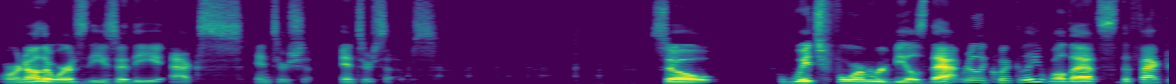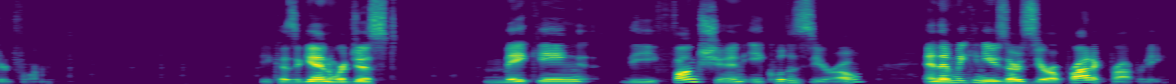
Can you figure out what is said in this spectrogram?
Or in other words, these are the x intercepts. So which form reveals that really quickly? Well, that's the factored form. Because again, we're just making the function equal to zero, and then we can use our zero product property.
